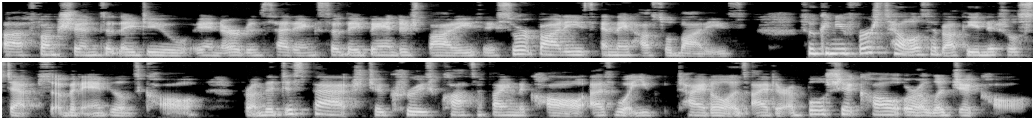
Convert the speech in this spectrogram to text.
uh, functions that they do in urban settings. So, they bandage bodies, they sort bodies, and they hustle bodies. So, can you first tell us about the initial steps of an ambulance call, from the dispatch to crews classifying the call as what you title as either a bullshit call or a legit call?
